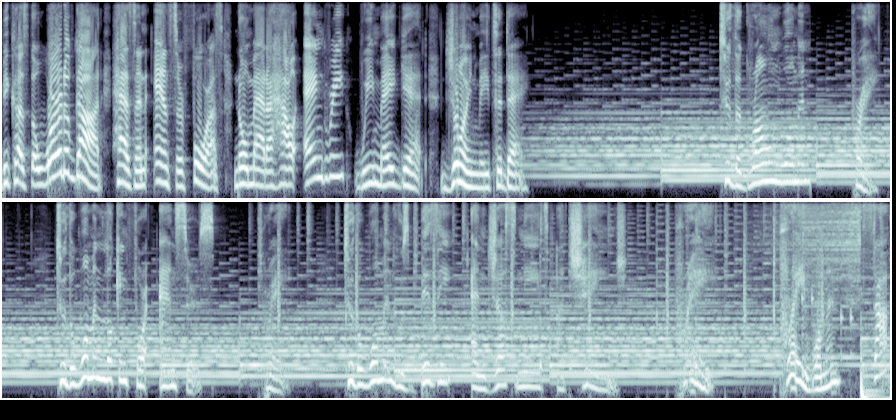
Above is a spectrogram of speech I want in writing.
because the Word of God has an answer for us, no matter how angry we may get. Join me today. To the grown woman, pray. To the woman looking for answers, pray. To the woman who's busy and just needs a change, pray. Pray, woman. Stop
